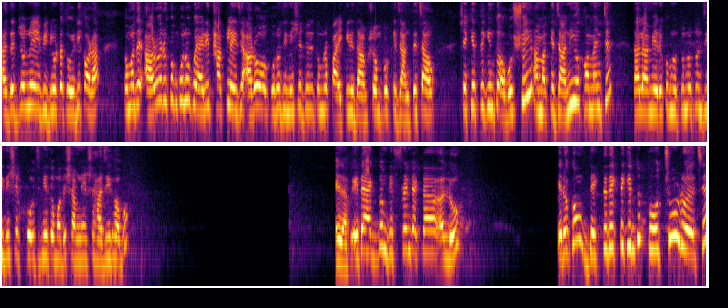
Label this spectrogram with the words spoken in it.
তাদের জন্য এই ভিডিওটা তৈরি করা। তোমাদের আরও এরকম কোনো কোয়ারি থাকলে যে আরও কোনো জিনিসের যদি তোমরা পাইকারি দাম সম্পর্কে জানতে চাও, সেক্ষেত্রে কিন্তু অবশ্যই আমাকে জানিও কমেন্টে তাহলে আমি এরকম নতুন নতুন জিনিসের খোঁজ নিয়ে তোমাদের সামনে এসে হাজির হব। এ দেখো, এটা একদম ডিফারেন্ট একটা লুক এরকম দেখতে দেখতে কিন্তু প্রচুর রয়েছে।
